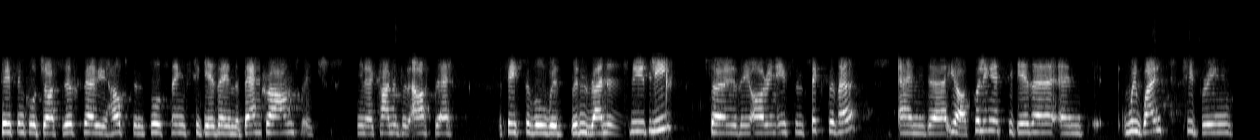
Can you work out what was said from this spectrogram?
person called Josh Richter who helps and pulls things together in the background, which, you know, kind of without that, the festival would, wouldn't run as smoothly. So there are in essence six of us. and uh, yeah, pulling it together. And we want to bring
